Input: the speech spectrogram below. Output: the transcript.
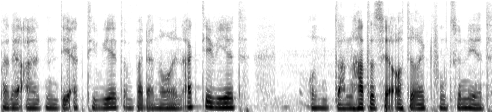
bei der alten deaktiviert und bei der neuen aktiviert. Und dann hat es ja auch direkt funktioniert.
